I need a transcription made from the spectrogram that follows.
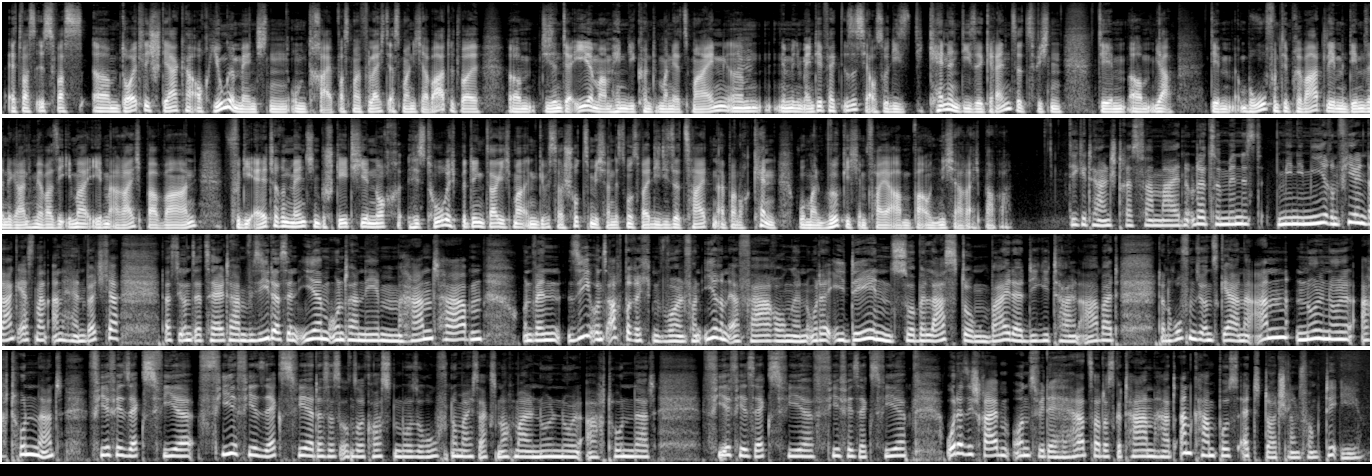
etwas ist, was ähm, deutlich stärker auch junge Menschen umtreibt, was man vielleicht erstmal nicht erwartet, weil ähm, die sind ja eh immer am Handy, könnte man jetzt meinen. Mhm. Ähm, Im Endeffekt ist es ja auch so, die, die kennen diese Grenze zwischen dem, ähm, ja, dem Beruf und dem Privatleben in dem Sinne gar nicht mehr, weil sie immer eben erreichbar waren. Für die älteren Menschen besteht hier noch historisch bedingt, sage ich mal, ein gewisser Schutzmechanismus, weil die diese Zeiten einfach noch kennen, wo man wirklich im Feierabend war und nicht erreichbar war digitalen Stress vermeiden oder zumindest minimieren. Vielen Dank erstmal an Herrn Böttcher, dass Sie uns erzählt haben, wie Sie das in Ihrem Unternehmen handhaben. Und wenn Sie uns auch berichten wollen von Ihren Erfahrungen oder Ideen zur Belastung bei der digitalen Arbeit, dann rufen Sie uns gerne an 00800 4464 4464. Das ist unsere kostenlose Rufnummer. Ich sage es nochmal 00800 4464 4464. Oder Sie schreiben uns, wie der Herr Herzog das getan hat, an campus.deutschlandfunk www.ftf.de.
